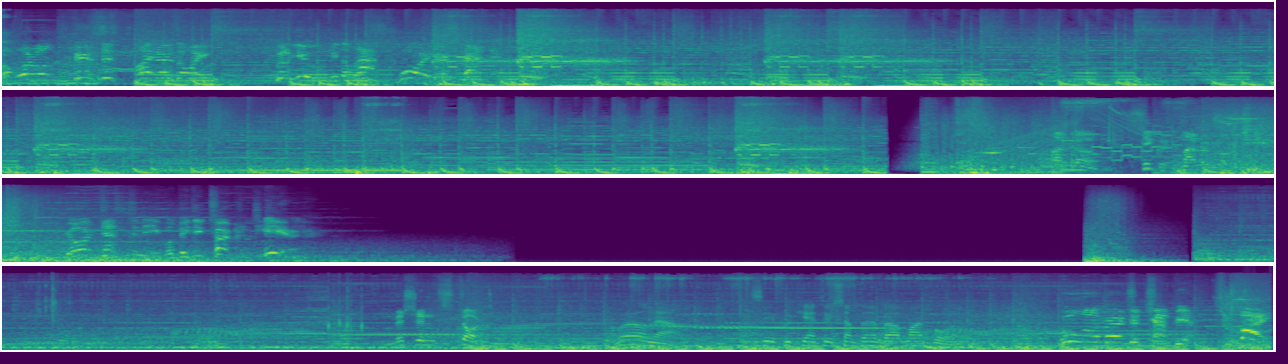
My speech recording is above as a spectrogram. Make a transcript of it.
The world's fiercest fighters await! Will you be the last warrior standing? Unknown secret laboratory. Your destiny will be determined here. Mission start. Well now, let's see if we can't do something about my boy. Who will emerge a champion? Fight!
